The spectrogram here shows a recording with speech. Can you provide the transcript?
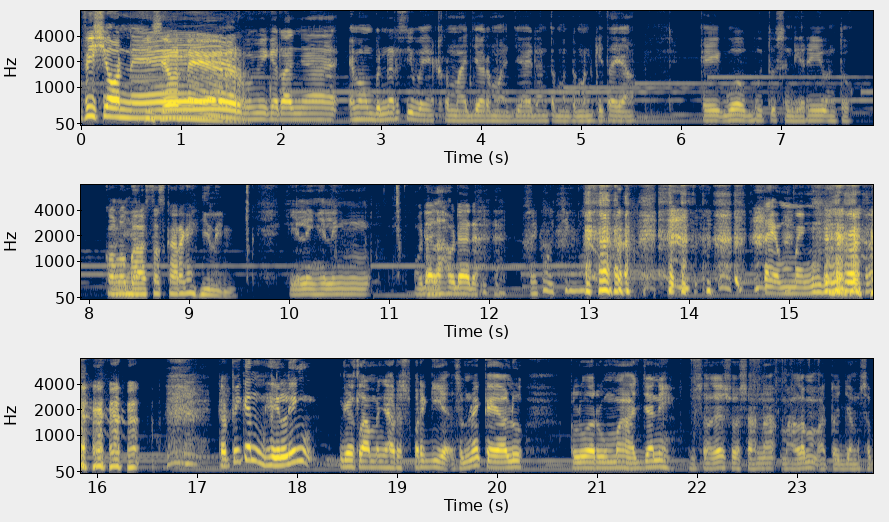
visioner Visioner. pemikirannya emang bener sih banyak remaja-remaja dan teman-teman kita yang kayak gue butuh sendiri untuk Kalau bahasa sekarangnya healing. healing healing udahlah udah dah Kayak kucing. temeng. Tapi kan healing gak selamanya harus pergi ya. Sebenarnya kayak lu keluar rumah aja nih. Misalnya suasana malam atau jam 11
